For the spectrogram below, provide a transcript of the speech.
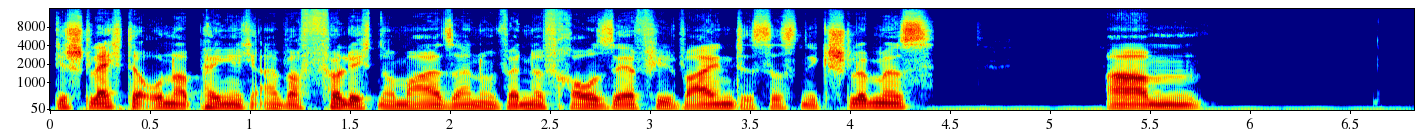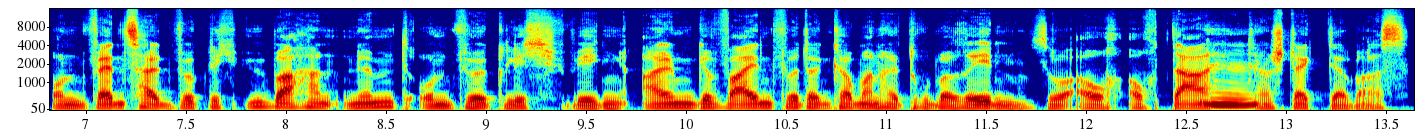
geschlechterunabhängig einfach völlig normal sein. Und wenn eine Frau sehr viel weint, ist das nichts Schlimmes. Ähm, und wenn es halt wirklich überhand nimmt und wirklich wegen allem geweint wird, dann kann man halt drüber reden. So auch, auch dahinter steckt ja was.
